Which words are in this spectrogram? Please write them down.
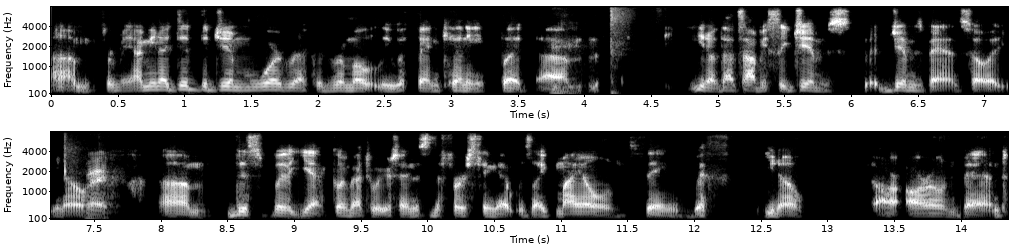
um, for me. I mean, I did the Jim Ward record remotely with Ben Kenney, but um, you know that's obviously Jim's Jim's band. So you know, Right. um, this. But yeah, going back to what you're saying, this is the first thing that was like my own thing with you know our our own band.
